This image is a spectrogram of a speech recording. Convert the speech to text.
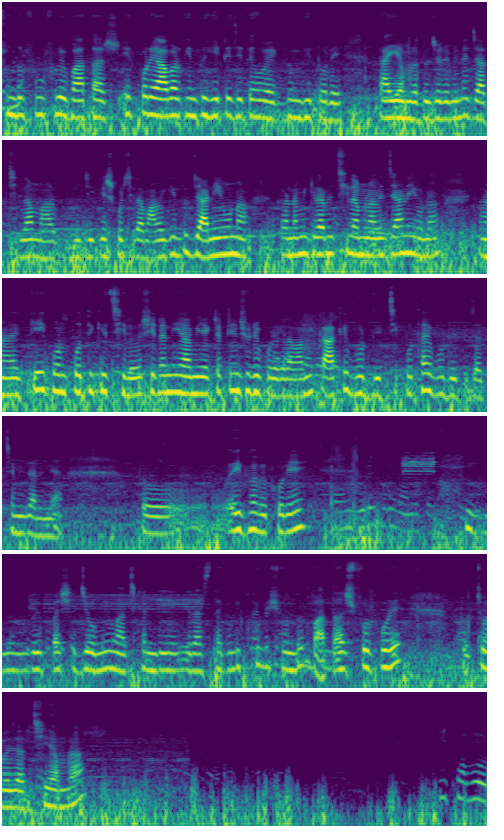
সুন্দর ফুরফুরে বাতাস, এরপরে আবার কিন্তু হেঁটে যেতে হবে একদম ভিতরে। তাই আমরা দুজনে মিলে যাচ্ছিলাম আর জিজ্ঞেস করছিলাম, আমি কিন্তু জানিও না। কারণ আমি গ্রামে ছিলাম না, আমি জানিও না কে কোন প্রতীকে ছিল। সেটা নিয়ে আমি একটা টেনশনে পড়ে গেলাম, আমি কাকে ভোট দিচ্ছি, কোথায় ভোট দিতে যাচ্ছি আমি জানি না। তো এইভাবে করে দুই পাশে জমি, মাঝখান দিয়ে রাস্তাগুলি খুবই সুন্দর, বাতাস ফুরফুরে। তো চলে যাচ্ছি আমরা কি খবর?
